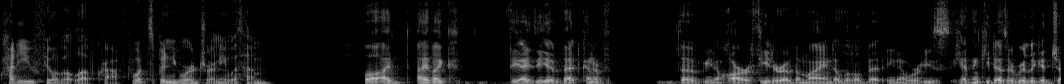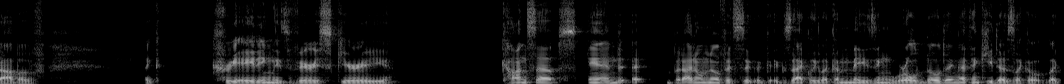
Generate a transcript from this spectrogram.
How do you feel about Lovecraft? What's been your journey with him? Well, I I like the idea of that kind of the you know horror theater of the mind a little bit you know where he's i think he does a really good job of like creating these very scary concepts and eh, but i don't know if it's exactly like amazing world building i think he does like a like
